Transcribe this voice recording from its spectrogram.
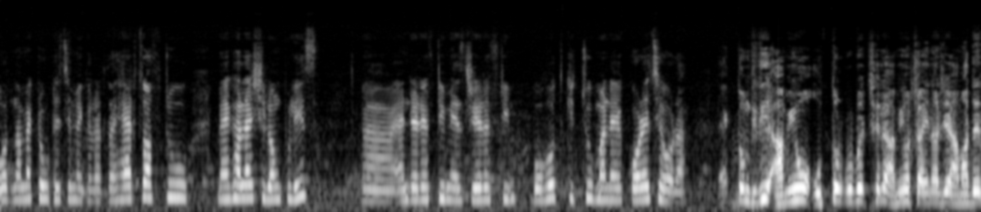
বদনাম একটা উঠেছে মেঘালয়। তো hats off to Meghalaya Shillong police NDRF team SDRF team বহুত কিছু মানে করেছে ওরা। একদম দিদি আমিও উত্তর পূর্বের ছেলে আমিও চাই না যে আমাদের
